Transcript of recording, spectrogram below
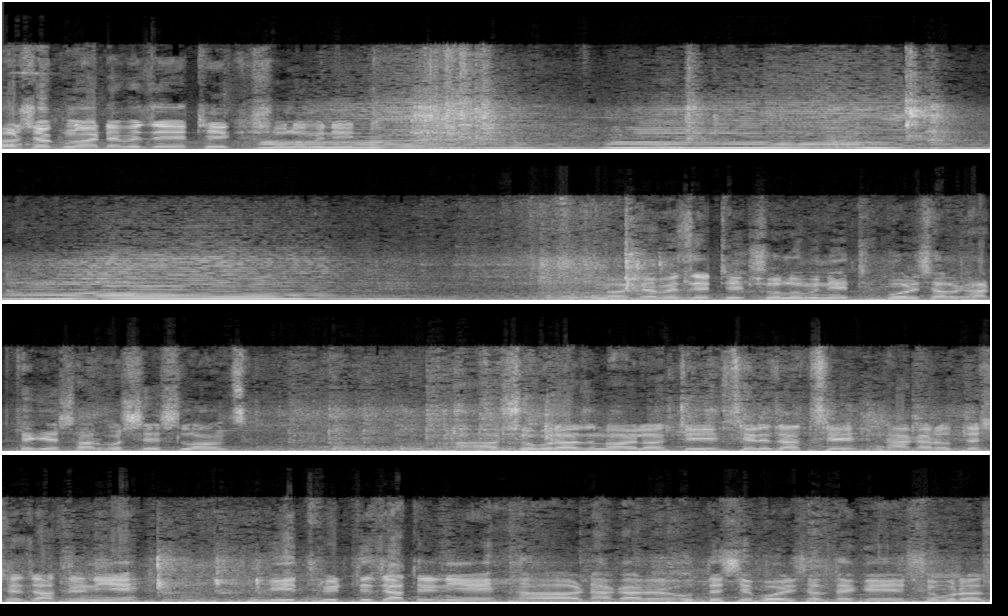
দর্শক, নয়টা বেজে ঠিক ষোলো মিনিট। নয়টা বেজে ঠিক ষোলো মিনিট। বরিশাল ঘাট থেকে সর্বশেষ লঞ্চ। শুভরাজ নয় লঞ্চটি ছেড়ে যাচ্ছে ঢাকার উদ্দেশ্যে যাত্রী নিয়ে, ঈদ ফিরতি যাত্রী নিয়ে ঢাকার উদ্দেশ্যে বরিশাল থেকে শুভরাজ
